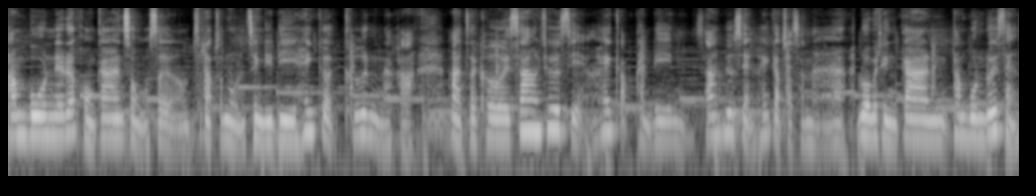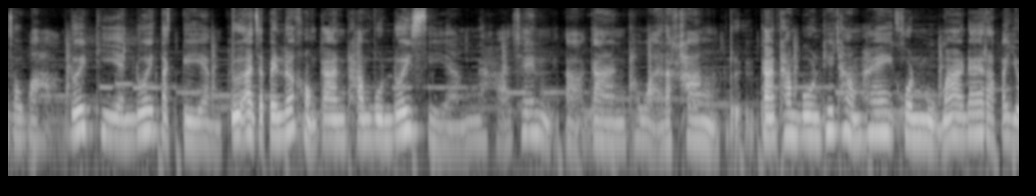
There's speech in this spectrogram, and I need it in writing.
ทำบุญในเรื่องของการส่งเสริมสนับสนุนสิ่งดีๆ ให้เกิดขึ้นนะคะ อาจจะเคยสร้างชื่อเสียงให้กับแผ่นดิน สร้างชื่อเสียงให้กับศาสนา รวมไปถึงการทำบุญด้วยแสงสว่างด้วยเทียนด้วยตะเกียง หรืออาจจะเป็นเรื่องของการทำบุญด้วยเสียงนะคะ เช่นการถวายระฆัง หรือการทำบุญที่ทำให้คนหมู่มากได้รับประโย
